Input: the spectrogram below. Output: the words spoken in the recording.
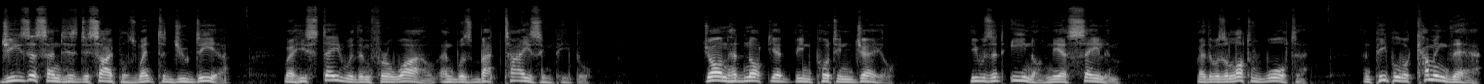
Jesus and his disciples went to Judea, where he stayed with them for a while and was baptizing people. John had not yet been put in jail. He was at Aenon, near Salem, where there was a lot of water, and people were coming there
